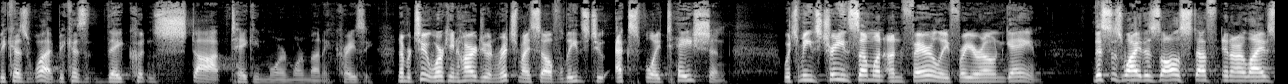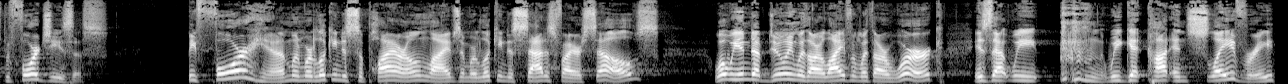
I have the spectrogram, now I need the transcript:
because what? Because they couldn't stop taking more and more money. Crazy. Number two, working hard to enrich myself leads to exploitation, which means treating someone unfairly for your own gain. This is why this is all stuff in our lives before Jesus. Before Him, when we're looking to supply our own lives and we're looking to satisfy ourselves, what we end up doing with our life and with our work is that we, we get caught in slavery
